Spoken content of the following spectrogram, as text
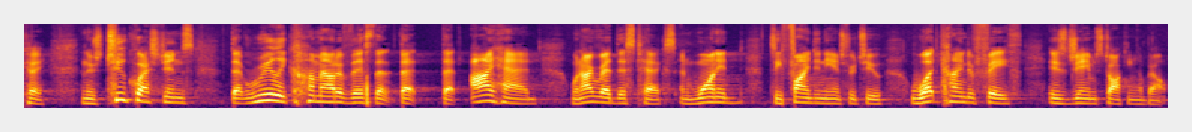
Okay, and there's two questions that really come out of this that, that that I had when I read this text and wanted to find an answer to what kind of faith is James talking about?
